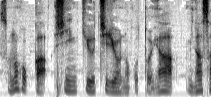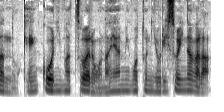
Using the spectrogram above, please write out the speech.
その他、鍼灸治療のことや皆さんの健康にまつわるお悩みごとに寄り添いながら、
